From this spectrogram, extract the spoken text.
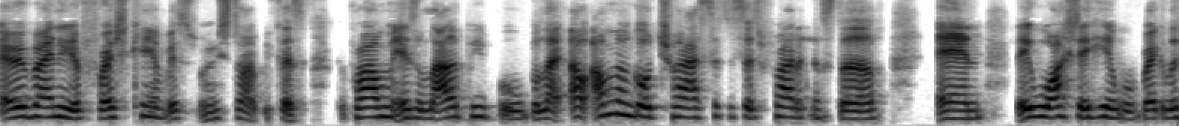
everybody need a fresh canvas when you start because the problem is a lot of people be like, oh, I'm gonna go try such and such product and stuff, and they wash their hair with regular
